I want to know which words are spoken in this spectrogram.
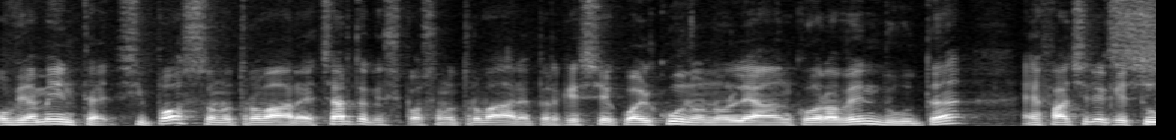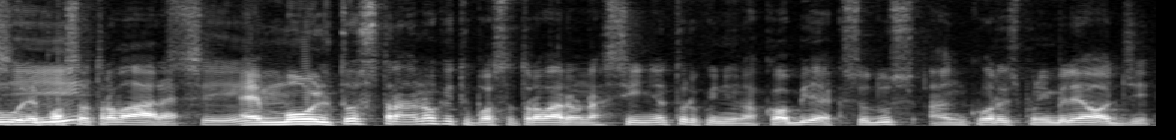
ovviamente si possono trovare, certo che si possono trovare perché se qualcuno non le ha ancora vendute è facile che tu sì, le possa trovare. Sì. È molto strano che tu possa trovare una signature, quindi una Kobe Exodus ancora disponibile oggi.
